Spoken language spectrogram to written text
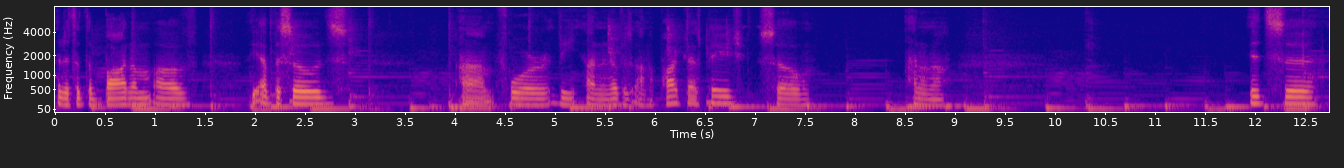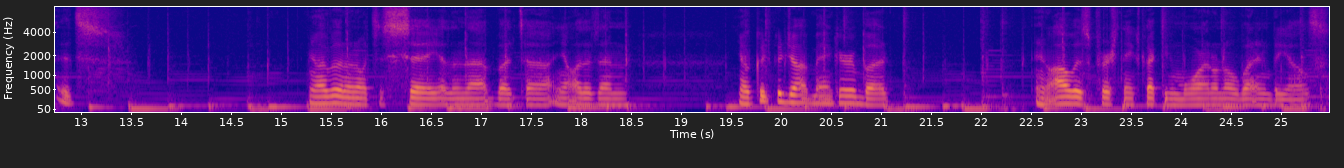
that it's at the bottom of the episodes um, for the on an episode on a podcast page. So I don't know. It's uh, it's you know I really don't know what to say other than that, but uh, you know other than you know good good job, Anchor, but you know I was personally expecting more. I don't know about anybody else.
